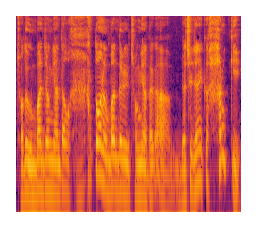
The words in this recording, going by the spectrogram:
저도 음반 정리한다고 한동안 음반들 정리하다가 며칠 전에 그 하루끼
